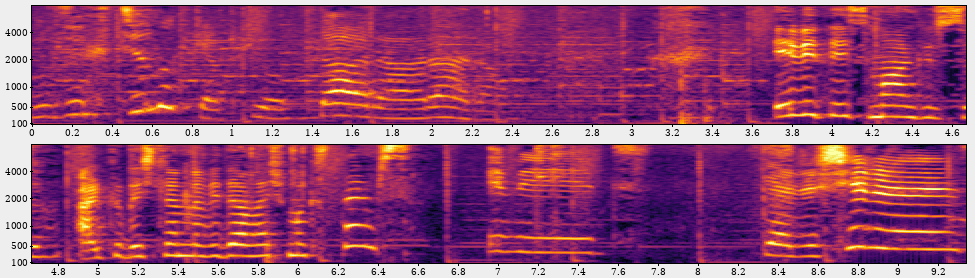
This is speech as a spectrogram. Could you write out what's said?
mızıkçılık yapıyor. Darararam. Evet Esma Gülsü. Arkadaşlarına vedalaşmak ister misin? Evet. Görüşürüz.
